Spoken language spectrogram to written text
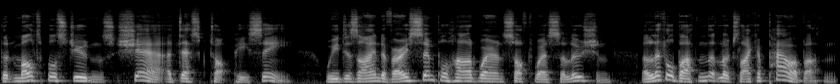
that multiple students share a desktop PC. We designed a very simple hardware and software solution, a little button that looks like a power button.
